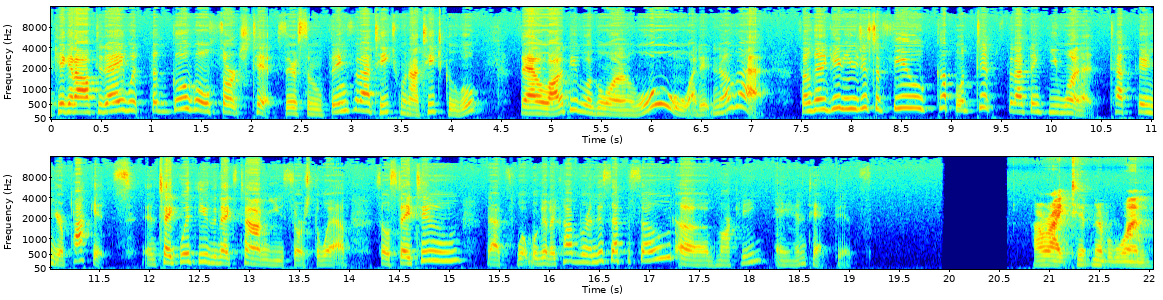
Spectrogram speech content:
to kick it off today with the Google search tips. There's some things that I teach when I teach Google that a lot of people are going, oh, I didn't know that. So I'm going to give you just a few couple of tips that I think you want to tuck in your pockets and take with you the next time you search the web. So stay tuned. That's what we're going to cover in this episode of Marketing and Tech Tips. All right, tip number one.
